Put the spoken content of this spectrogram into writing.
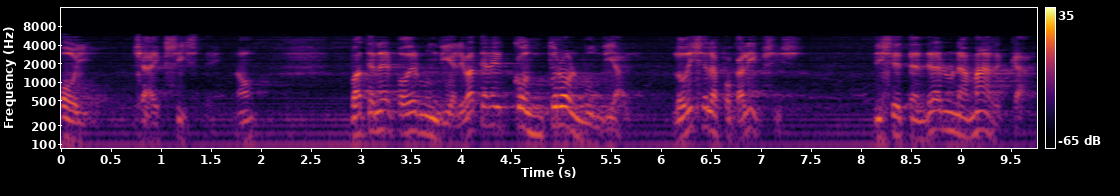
Hoy ya existe, ¿no? Va a tener poder mundial y va a tener control mundial. Lo dice el Apocalipsis. Dice, tendrán una marca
